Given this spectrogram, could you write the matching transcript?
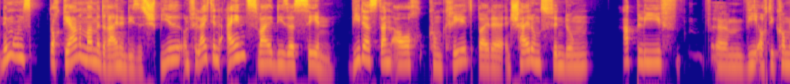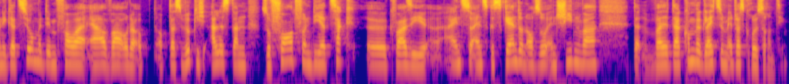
Nimm uns doch gerne mal mit rein in dieses Spiel und vielleicht in ein, zwei dieser Szenen, wie das dann auch konkret bei der Entscheidungsfindung ablief, ähm, wie auch die Kommunikation mit dem VAR war oder ob, ob das wirklich alles dann sofort von dir, zack, äh, quasi eins zu eins gescannt und auch so entschieden war, da, weil da kommen wir gleich zu einem etwas größeren Thema.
